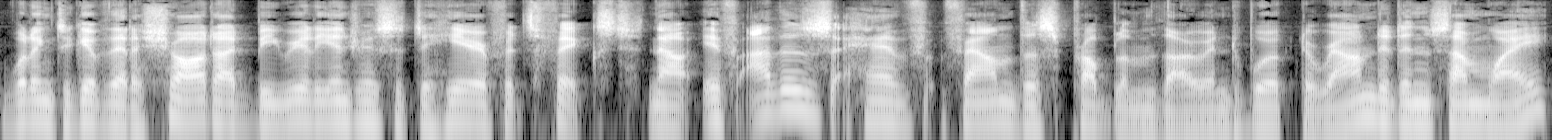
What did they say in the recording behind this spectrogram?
willing to give that a shot, I'd be really interested to hear if it's fixed. Now, if others have found this problem though and worked around it in some way,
